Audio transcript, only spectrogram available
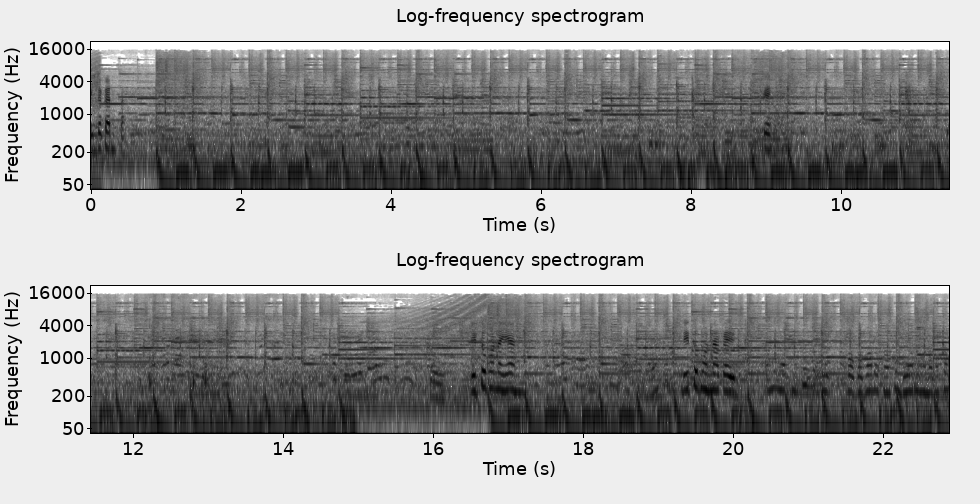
Dagdagan pa. Okay. So, Dito mo na yan. Dito mo na kay ano natin ito? Papabalot natin. Diyan mo natin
